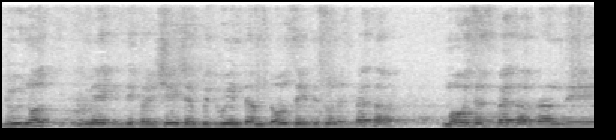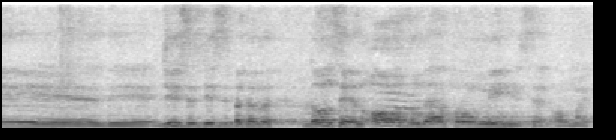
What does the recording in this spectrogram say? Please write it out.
Do not make differentiation between them. Don't say this one is better, Moses better than the, the Jesus, Jesus is better than, don't say, and all of them they are from me, he said, Almighty.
